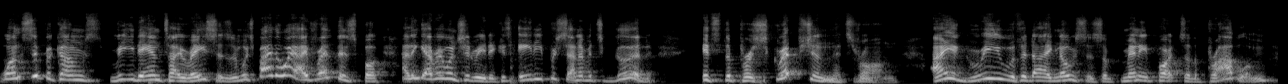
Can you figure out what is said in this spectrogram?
once it becomes read anti-racism, which by the way, I've read this book. I think everyone should read it because 80% of it's good. It's the prescription that's wrong. I agree with the diagnosis of many parts of the problem.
